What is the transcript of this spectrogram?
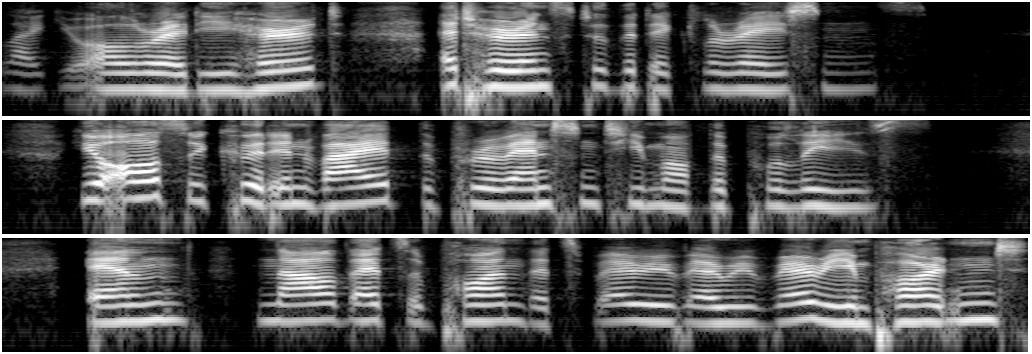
like you already heard, adherence to the declarations. You also could invite the prevention team of the police. And now that's a point that's very, very, very important.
